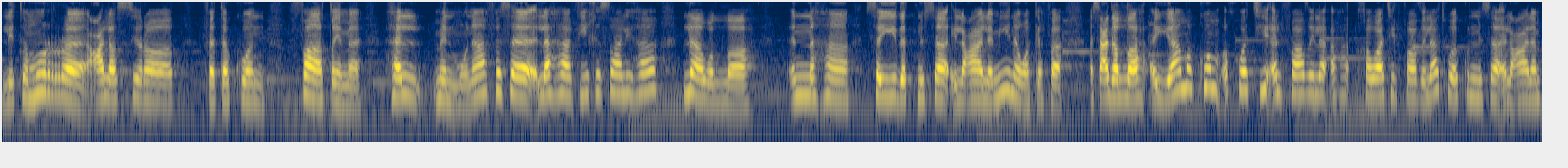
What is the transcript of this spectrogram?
لتمر على الصراط فتكن فاطمة. هل من منافسة لها في خصالها؟ لا والله. إنها سيدة نساء العالمين وكفى. أسعد الله أيامكم أخوتي الفاضلة أخواتي الفاضلات وكل نساء العالم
